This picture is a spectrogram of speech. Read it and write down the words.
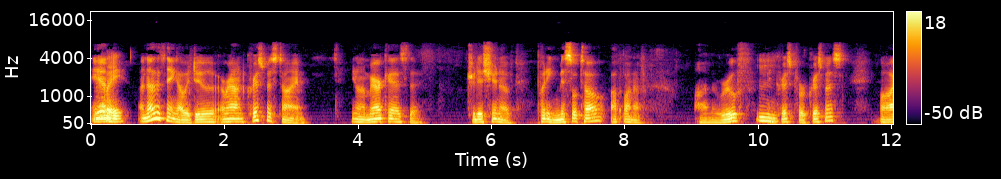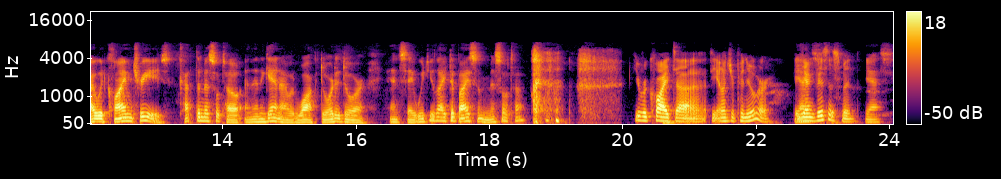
And Really? another thing I would do around Christmas time, you know, America has the tradition of putting mistletoe up on a on the roof in Mm. Chris for Christmas. Well, I would climb trees, cut the mistletoe, and then again I would walk door to door and say, "Would you like to buy some mistletoe?" You were quite uh, the entrepreneur, the young businessman. Yes.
